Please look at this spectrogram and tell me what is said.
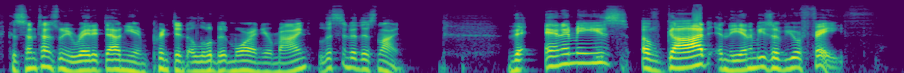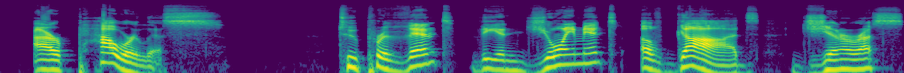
because sometimes when you write it down, you imprint it a little bit more on your mind. Listen to this line: The enemies of God and the enemies of your faith are powerless to prevent the enjoyment of God's generous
